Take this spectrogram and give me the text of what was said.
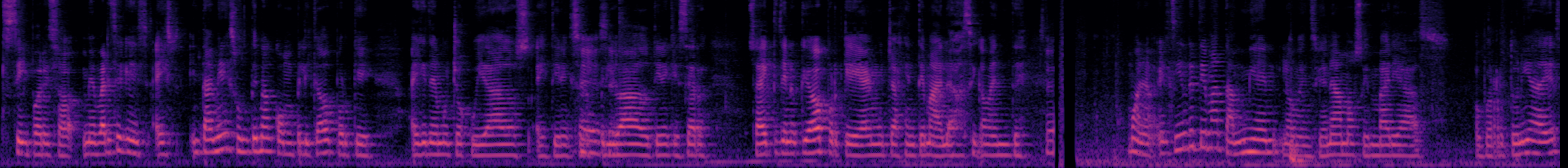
Sí, por eso. Me parece que es, es- también es un tema complicado porque hay que tener muchos cuidados, ahí tiene que ser Sí, sí. privado, tiene que ser... O sea, hay que tener cuidado porque hay mucha gente mala, básicamente. Sí. Bueno, el siguiente tema también lo mencionamos en varias oportunidades,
